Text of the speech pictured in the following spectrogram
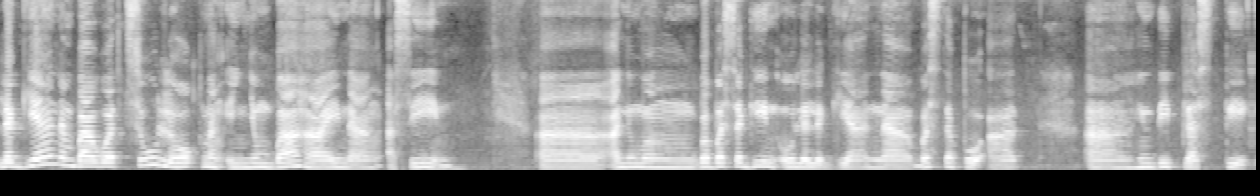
Lagyan ang bawat sulok ng inyong bahay ng asin. Uh, anumang babasagin o lalagyan na basta po at uh, hindi plastic.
